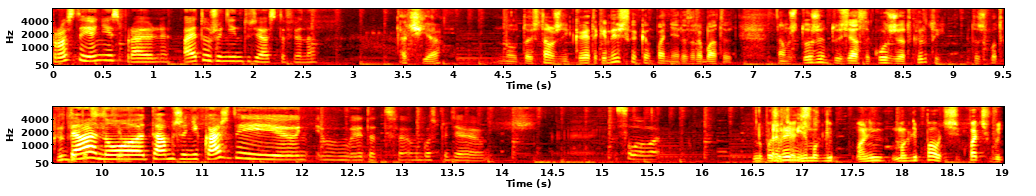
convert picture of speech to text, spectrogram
Просто ее не исправили. А это уже не энтузиастов вина. А чья? Ну, то есть там же какая-то коммерческая компания разрабатывает. Там же тоже энтузиасты, код же открытый. Это же открытый. Да, но там же не каждый этот, господи, слово. Ну, подождите, они могли, они могли патч, патч вы,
